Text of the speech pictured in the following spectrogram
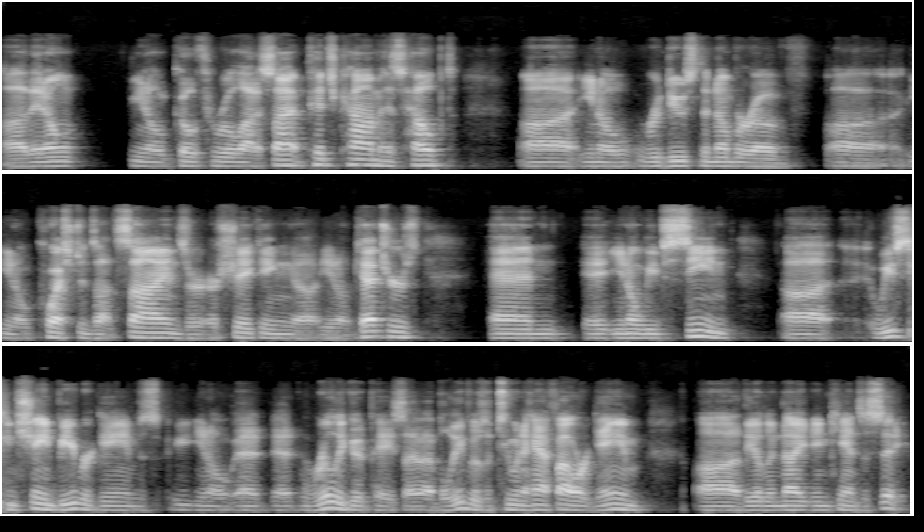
Uh, they don't you know go through a lot of side. PitchCom has helped uh, you know reduce the number of you know questions on signs or, or shaking you know catchers, and it, you know we've seen uh, we've seen Shane Bieber games, you know, at, at really good pace. I, I believe it was a two and a half hour game uh, the other night in Kansas City.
